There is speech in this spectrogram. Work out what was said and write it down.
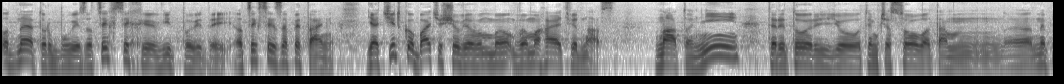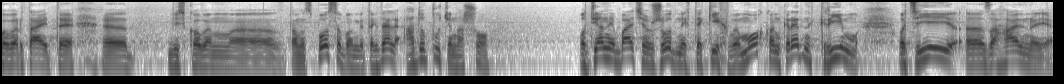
одне турбує з оцих всіх відповідей, оцих всіх запитань. Я чітко бачу, що вимагають від нас. НАТО ні, територію тимчасово там е, не повертайте е, військовим е, там способом і так далі. А до Путіна що? От я не бачив жодних таких вимог конкретних, крім оцієї загальної.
